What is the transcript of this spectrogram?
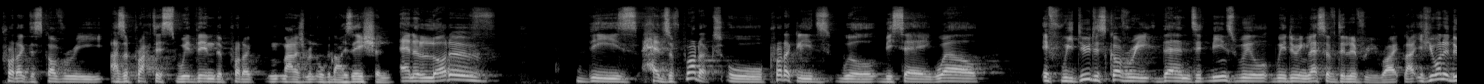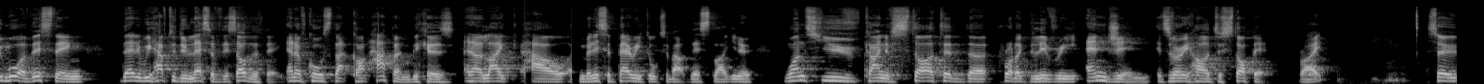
product discovery as a practice within the product management organization. And a lot of these heads of products or product leads will be saying, well, if we do discovery, then it means we'll, we're doing less of delivery, right? Like if you want to do more of this thing, then we have to do less of this other thing. And of course, that can't happen because, and I like how Melissa Perri talks about this, like, you know, once you've kind of started the product delivery engine, it's very hard to stop it, right? So,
